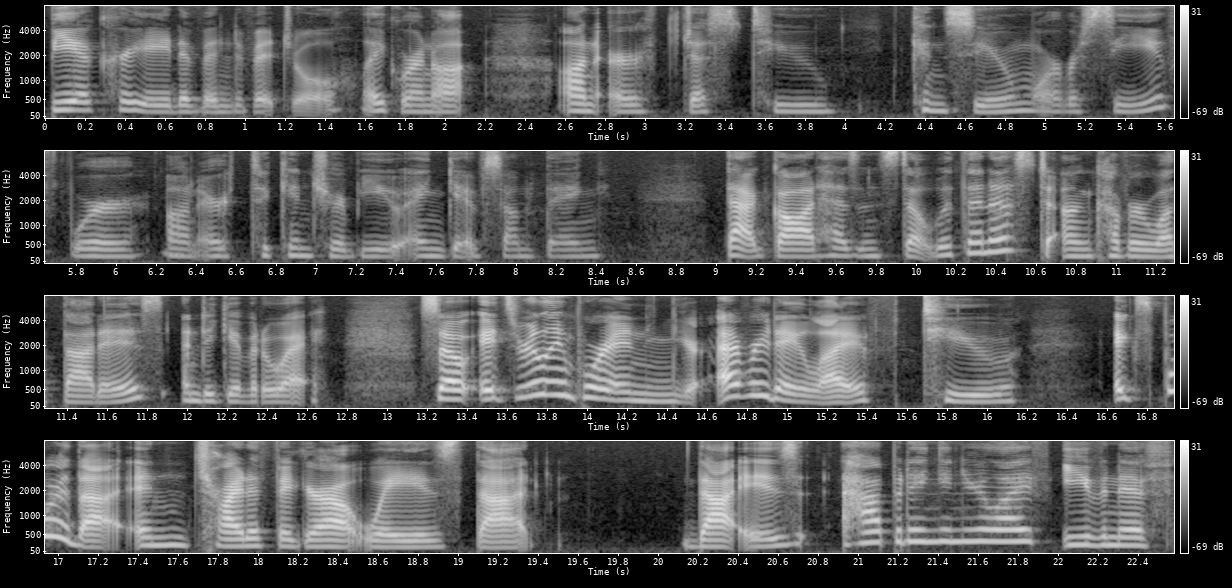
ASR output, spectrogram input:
be a creative individual. Like we're not on earth just to consume or receive. We're on earth to contribute and give something that God has instilled within us to uncover what that is and to give it away. So it's really important in your everyday life to explore that and try to figure out ways that that is happening in your life, even if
